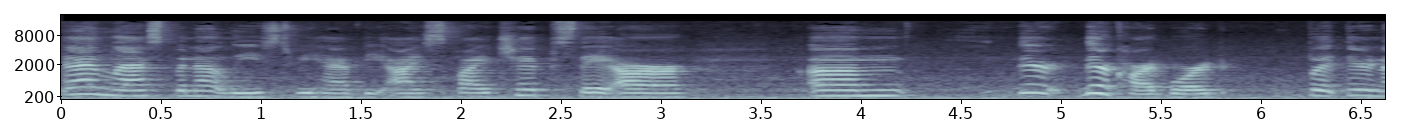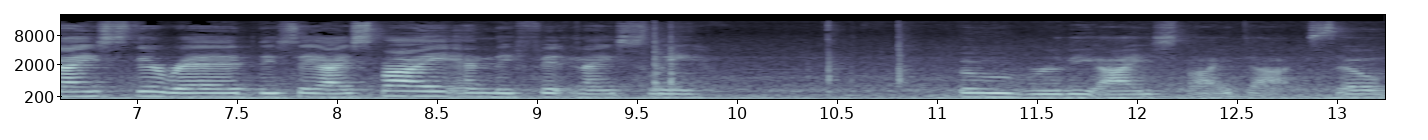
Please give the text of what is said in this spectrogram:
And last but not least, we have the I Spy chips. They are, um, they're, they're cardboard, but they're nice, they're red, they say I Spy, and they fit nicely over the I Spy dot. So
